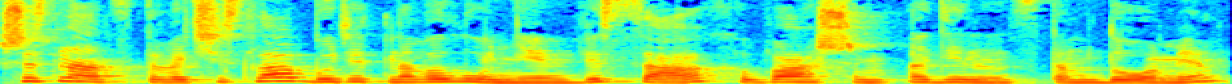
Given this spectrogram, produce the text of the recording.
16 числа будет новолуние в весах в вашем 11 доме.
